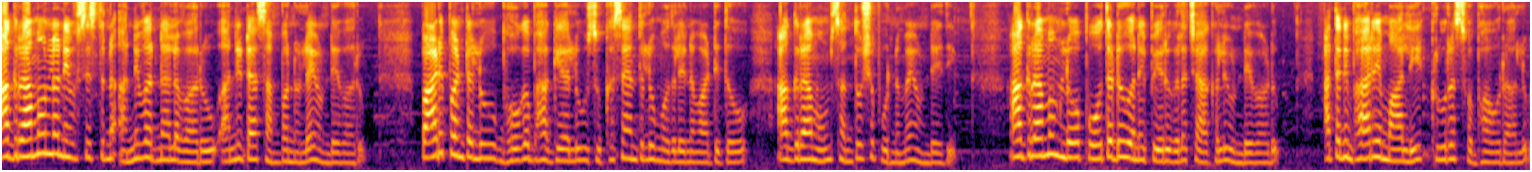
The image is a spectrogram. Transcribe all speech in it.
ఆ గ్రామంలో నివసిస్తున్న అన్ని వర్ణాల వారు అన్నిటా సంపన్నులై ఉండేవారు. పాడి పంటలు భోగభాగ్యాలు సుఖశాంతులు మొదలైన వాటితో ఆ గ్రామం సంతోషపూర్ణమై ఉండేది. ఆ గ్రామంలో పోతడు అనే పేరు గల చాకలి ఉండేవాడు. అతని భార్య మాలి క్రూర స్వభావురాలు.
